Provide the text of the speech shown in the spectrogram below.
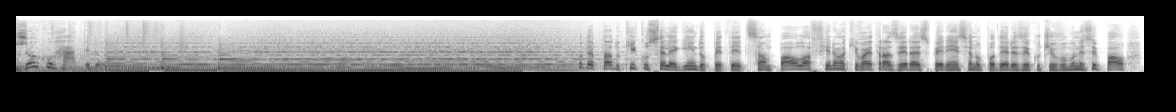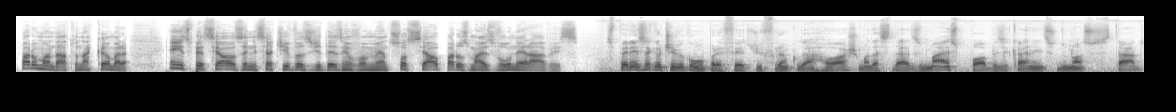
Jogo rápido. O deputado Kiko Seleguin, do PT de São Paulo, afirma que vai trazer a experiência no Poder Executivo Municipal para o mandato na Câmara, em especial as iniciativas de desenvolvimento social para os mais vulneráveis. Experiência que eu tive como prefeito de Franco da Rocha, uma das cidades mais pobres e carentes do nosso estado,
